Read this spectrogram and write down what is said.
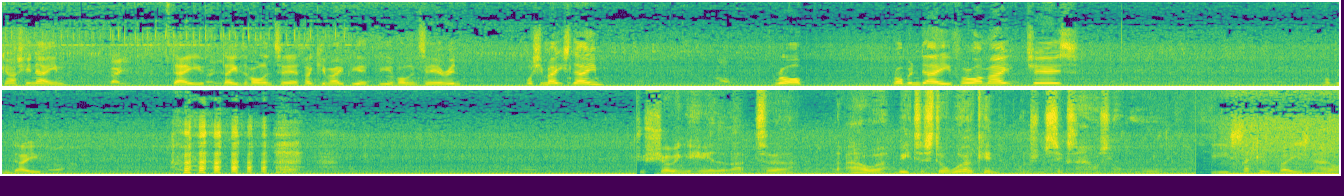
Can I ask, can I ask your name? Dave. Dave. Dave. Dave the volunteer. Thank you mate for your, for your volunteering. What's your mate's name? Rob. Rob. Rob and Dave. Alright mate, cheers. Rob and Dave. Just showing you here that that uh, the hour meter's still working. 106 hours. Ooh. The second phase now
